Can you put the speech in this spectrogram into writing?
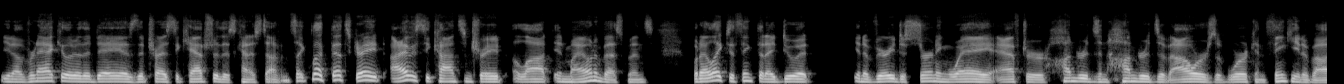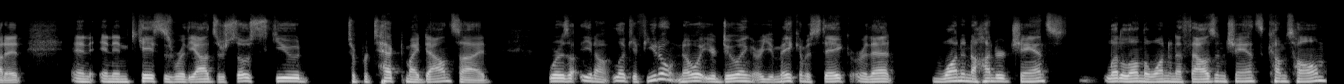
you know vernacular of the day is that tries to capture this kind of stuff. And it's like look that's great. I obviously concentrate a lot in my own investments but i like to think that i do it in a very discerning way after hundreds and hundreds of hours of work and thinking about it. And, and in cases where the odds are so skewed to protect my downside Whereas, you know, look, if you don't know what you're doing or you make a mistake or that one in a hundred chance, let alone the one in a thousand chance comes home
